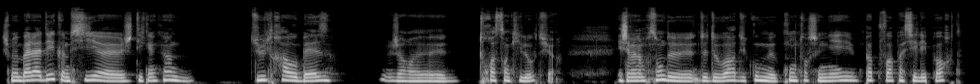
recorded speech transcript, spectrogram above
je me baladais comme si euh, j'étais quelqu'un d'ultra obèse, genre euh, 300 kilos, tu vois. Et j'avais l'impression de, de devoir du coup me contorsionner, pas pouvoir passer les portes,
